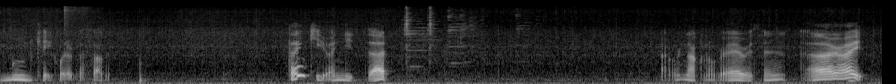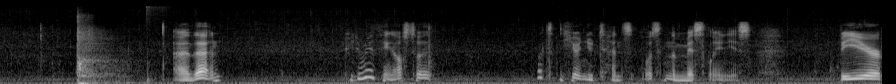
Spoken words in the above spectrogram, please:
Mooncake, whatever the fuck. Thank you, I need that. We're knocking over everything. Alright. And then, can you do anything else to it? What's in here in utensils? What's in the miscellaneous? Beer.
